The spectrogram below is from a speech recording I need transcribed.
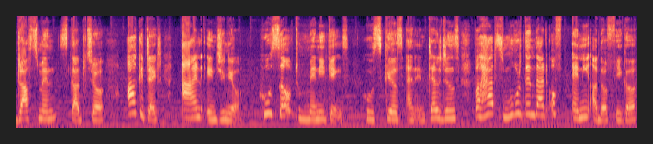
draftsman, sculptor, architect, and engineer who served many kings, whose skills and intelligence, perhaps more than that of any other figure,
